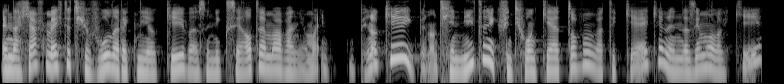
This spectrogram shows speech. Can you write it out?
En dat gaf me echt het gevoel dat ik niet oké was. En ik zei altijd maar van, ja, maar ik ben oké, ik ben aan het genieten. Ik vind het gewoon kei tof om wat te kijken en dat is helemaal oké.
